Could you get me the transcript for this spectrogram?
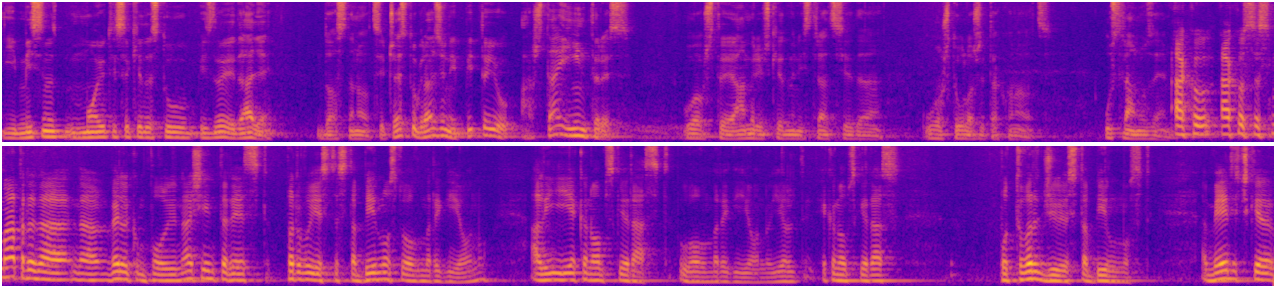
I mislim, moj utisak je da se tu izdvaja i dalje dosta novca. Često građani pitaju, a šta je interes uopšte američke administracije da uopšte ulože tako novac u stranu zemlju? Ako, ako se smatra na, na velikom polju, naš interes prvo jeste stabilnost u ovom regionu, ali i ekonomski rast u ovom regionu, jer ekonomski rast potvrđuje stabilnost. Američke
